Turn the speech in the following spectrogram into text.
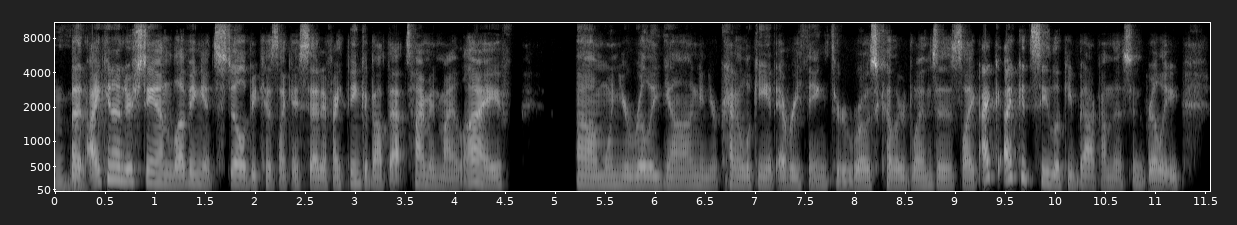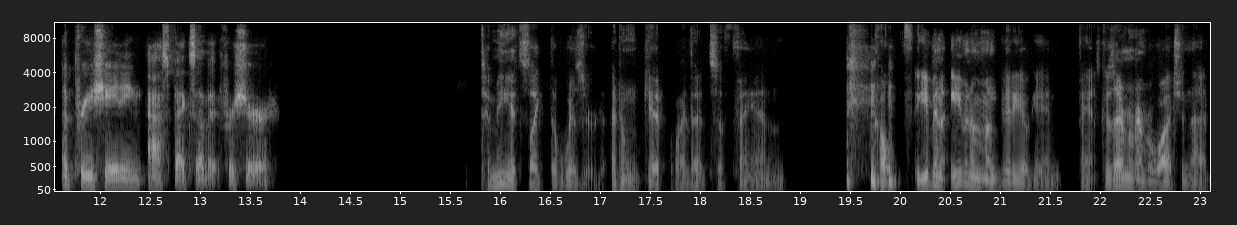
Mhm. But I can understand loving it still because like I said, if I think about that time in my life, um, when you're really young and you're kind of looking at everything through rose-colored lenses, like I could see looking back on this and really appreciating aspects of it for sure. to me it's like the wizard i don't get why that's a fan cult even even among video game fans because i remember watching that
